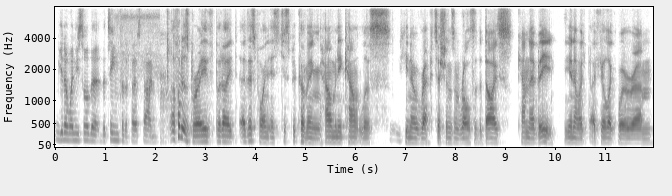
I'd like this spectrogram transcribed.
you know, when you saw the, the team for the first time? I thought it was brave, but I at this point it's just becoming how many countless, you know, repetitions and rolls of the dice can there be? You know, I, I feel like we're, um,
